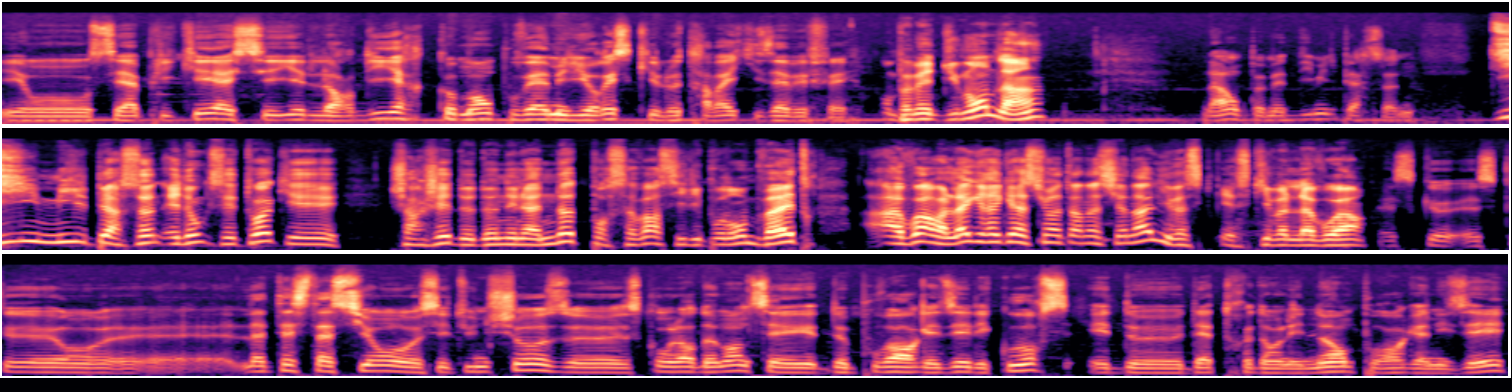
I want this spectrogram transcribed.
et on s'est appliqué à essayer de leur dire comment on pouvait améliorer ce qui, le travail qu'ils avaient fait. On peut mettre du monde là hein? Là on peut mettre 10 000 personnes. 10 000 personnes. Et donc, c'est toi qui es chargé de donner la note pour savoir si l'hippodrome va être, avoir l'agrégation internationale. Est-ce qu'il va l'avoir? Est-ce que, euh, l'attestation, c'est une chose euh, Ce qu'on leur demande, c'est de pouvoir organiser les courses et d'être dans les normes pour organiser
